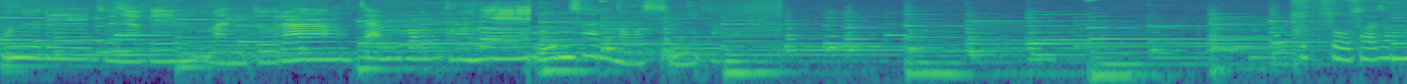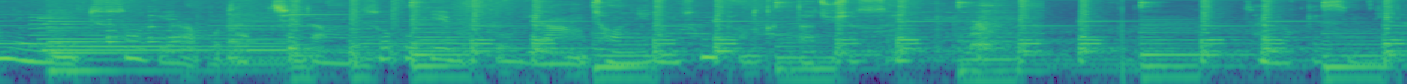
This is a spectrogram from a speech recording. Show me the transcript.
오늘의 저녁은 만두랑 짬뽕탕에 울음살이 넣었습니다. 숙소 사장님이 추석이라고 잡채랑 소고기 묵국이랑 전이랑 송편 갖다 주셨어요. 잘 먹겠습니다.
